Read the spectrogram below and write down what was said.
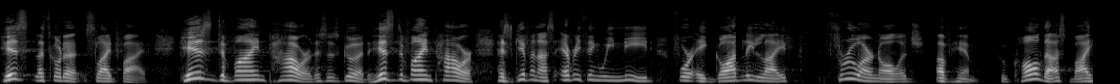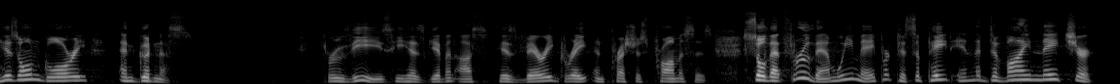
His, let's go to slide five. His divine power, this is good. His divine power has given us everything we need for a godly life through our knowledge of Him, who called us by His own glory and goodness. Through these, He has given us His very great and precious promises, so that through them we may participate in the divine nature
